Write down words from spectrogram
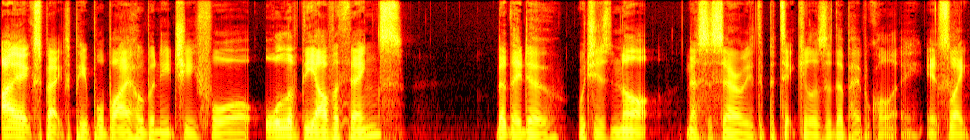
I expect people buy Hobonichi for all of the other things that they do, which is not necessarily the particulars of their paper quality. It's like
